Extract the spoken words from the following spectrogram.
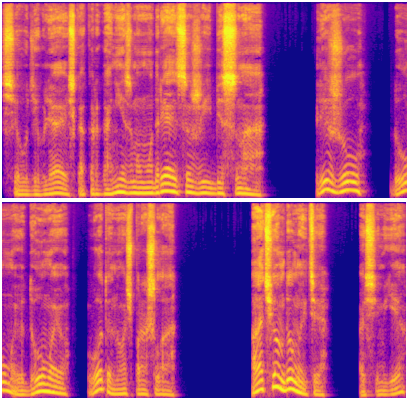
Все удивляюсь, как организм умудряется жить без сна. Лежу, думаю, думаю, вот и ночь прошла. А о чем думаете? О семье.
